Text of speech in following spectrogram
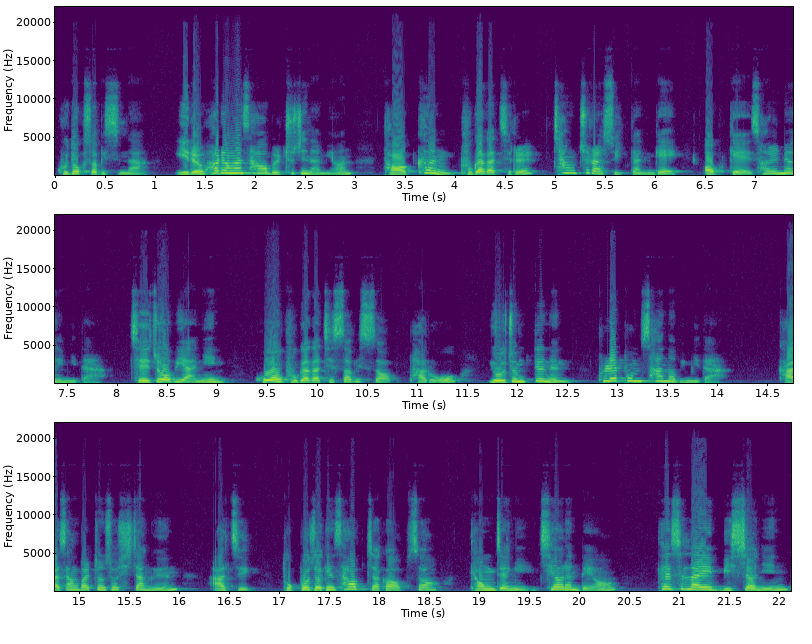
구독 서비스나 이를 활용한 사업을 추진하면 더 큰 부가가치를 창출할 수 있다는 게 업계의 설명입니다. 제조업이 아닌 고부가가치 서비스업, 바로 요즘 뜨는 플랫폼 산업입니다. 가상발전소 시장은 아직 독보적인 사업자가 없어 경쟁이 치열한데요. 테슬라의 미션인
